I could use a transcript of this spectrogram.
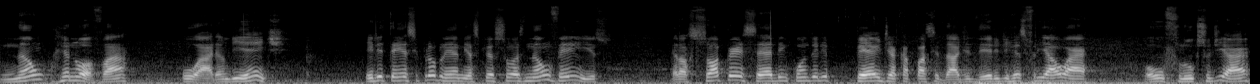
não renovar o ar ambiente, ele tem esse problema e as pessoas não veem isso. Elas só percebem quando ele perde a capacidade dele de resfriar o ar ou o fluxo de ar,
